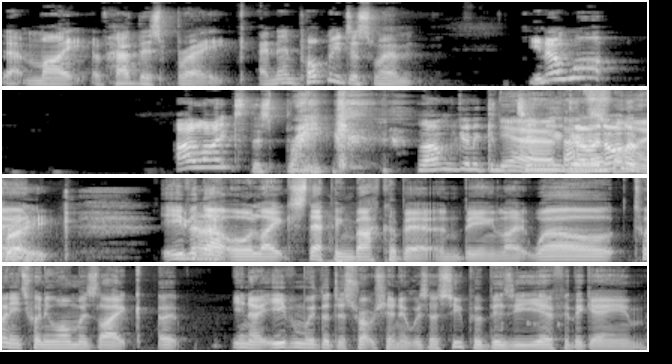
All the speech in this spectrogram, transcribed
that might have had this break and then probably just went you know what? I liked this break. I'm going to continue that's going on a break. Either know- that or like stepping back a bit and being like well 2021 was like a, you know even with the disruption it was a super busy year for the game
